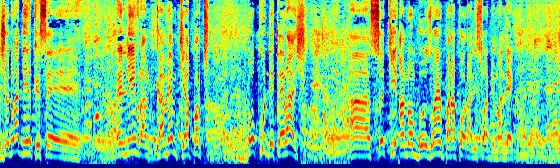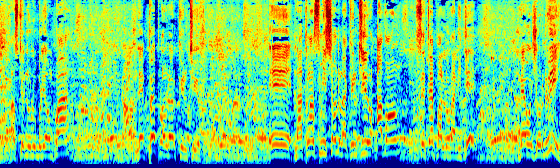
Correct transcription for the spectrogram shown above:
Je dois dire que c'est un livre quand même qui apporte beaucoup d'éclairage à ceux qui en ont besoin par rapport à l'histoire du Manding. Parce que nous l'oublions pas, les peuples ont leur culture. Et la transmission de la culture, avant, c'était par l'oralité. Mais aujourd'hui,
